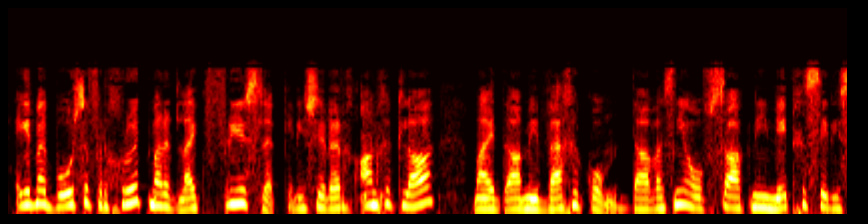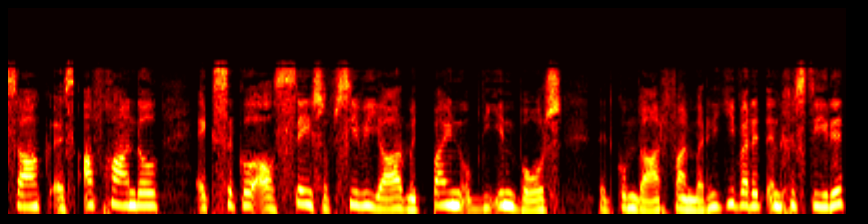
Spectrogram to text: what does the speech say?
Ek het my borse vergroot, maar dit lyk vreeslik. Het die chirurg aangekla, maar hy het daarmee weggekom. Daar was nie 'n hofsaak nie, net gesê die saak is afgehandel. Ek sukkel al 6 of 7 jaar met pyn op die een bors. Dit kom daarvan Maritjie wat dit ingestuur het.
